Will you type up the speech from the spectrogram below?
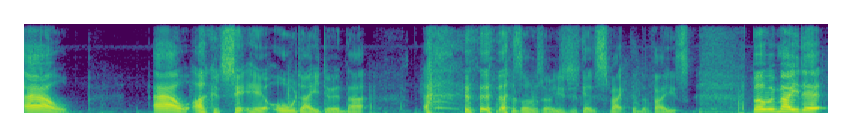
ow, ow. I could sit here all day doing that. That's awesome. He's just getting smacked in the face. But we made it.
